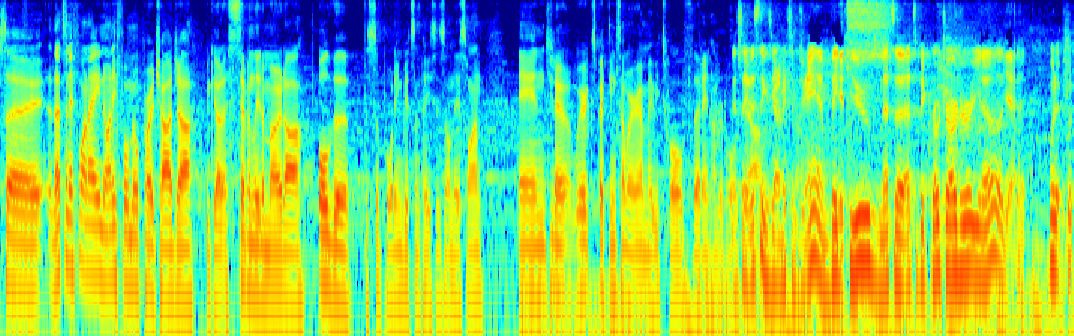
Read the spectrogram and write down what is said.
So that's an F1A 94mm Pro Charger. We got a 7 litre motor, all the, the supporting bits and pieces on this one. And you know, we're expecting somewhere around maybe 12, 1300 They horsepower. say this thing's got to make some jam, big It's- cubes, and that's a that's a big Pro Charger. You know. Yeah. What, what,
